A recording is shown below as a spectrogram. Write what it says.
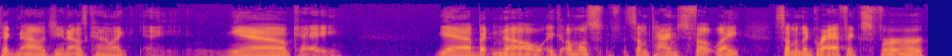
technology, and I was kind of like, eh, yeah, okay, yeah, but no. It almost sometimes felt like some of the graphics for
